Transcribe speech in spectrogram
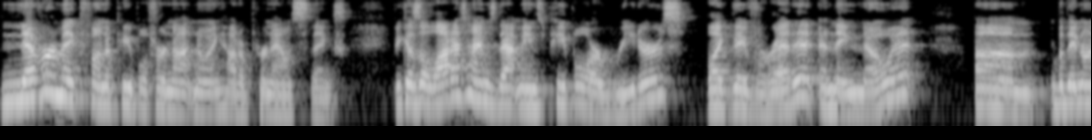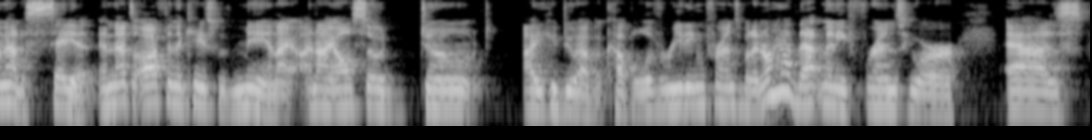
Never make fun of people for not knowing how to pronounce things because a lot of times that means people are readers, like they've read it and they know it, um, but they don't know how to say it. And that's often the case with me. And I and I also don't. I do have a couple of reading friends, but I don't have that many friends who are as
